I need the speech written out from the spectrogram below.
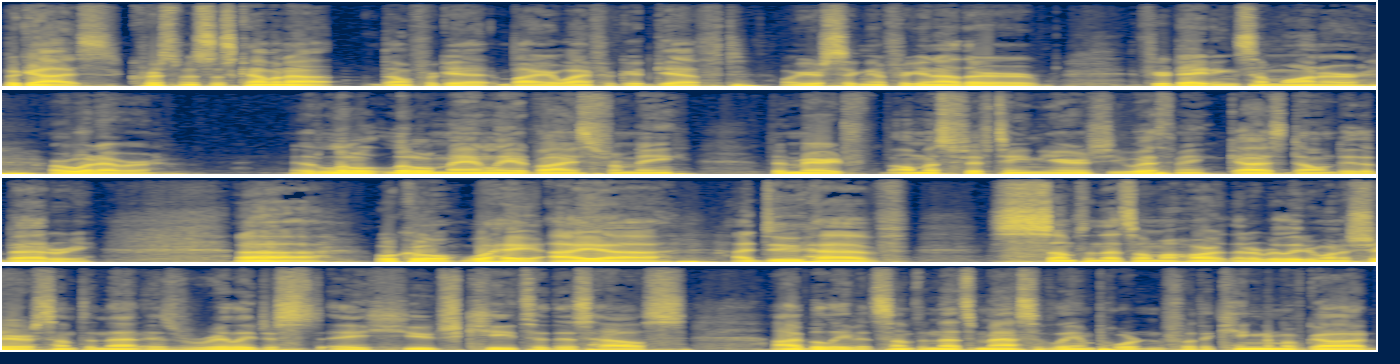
But guys, Christmas is coming up. Don't forget, buy your wife a good gift or your significant other, if you're dating someone or or whatever. A little little manly advice from me. Been married almost 15 years. You with me, guys? Don't do the battery. Uh, well, cool. Well, hey, I uh, I do have something that's on my heart that I really do want to share. Something that is really just a huge key to this house. I believe it's something that's massively important for the kingdom of God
